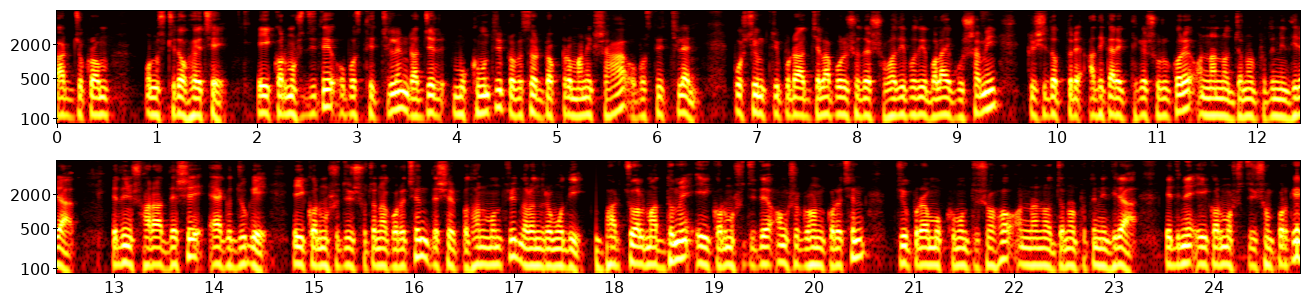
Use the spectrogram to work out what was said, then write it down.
কার্যক্রম অনুষ্ঠিত হয়েছে। এই কর্মসূচিতে উপস্থিত ছিলেন রাজ্যের মুখ্যমন্ত্রী প্রফেসর ডক্টর মানিক সাহা, উপস্থিত ছিলেন পশ্চিম ত্রিপুরা জেলা পরিষদের সভাধিপতি বলাই গোস্বামী, কৃষি দপ্তরের আধিকারিক থেকে শুরু করে অন্যান্য জনপ্রতিনিধিরা। এদিন সারা দেশে একযুগে এই কর্মসূচির সূচনা করেছেন দেশের প্রধানমন্ত্রী নরেন্দ্র মোদী। ভার্চুয়াল মাধ্যমে এই কর্মসূচিতে অংশগ্রহণ করেছেন ত্রিপুরার মুখ্যমন্ত্রী সহ অন্যান্য জনপ্রতিনিধিরা। এদিনে এই কর্মসূচি সম্পর্কে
